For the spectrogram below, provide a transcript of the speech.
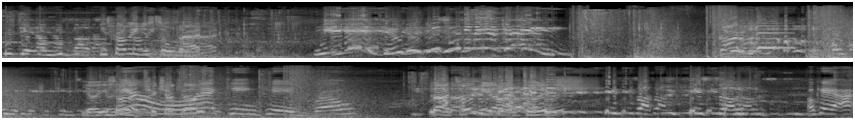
He did on me sucks. He's probably just so mad. He is, dude! He's winning the game! Got him! Yo, you saw that trick shot You're though? wrecking kids, bro. Yo, I told you I'd push. He sucks! He sucks! Okay, I,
